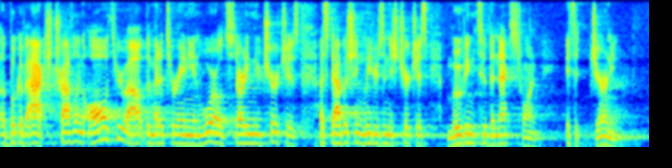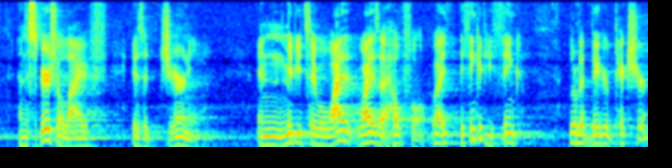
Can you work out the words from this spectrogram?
a book of Acts, traveling all throughout the Mediterranean world, starting new churches, establishing leaders in these churches, moving to the next one. It's a journey. And the spiritual life is a journey. And maybe you'd say, well, why, why is that helpful? Well, I, I think if you think a little bit bigger picture,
